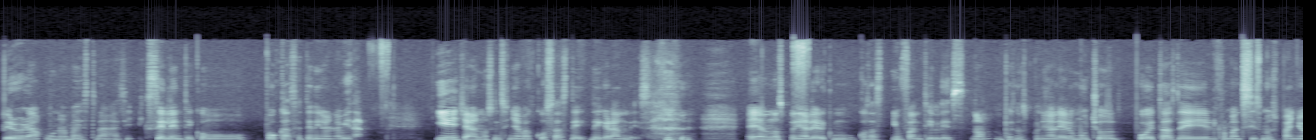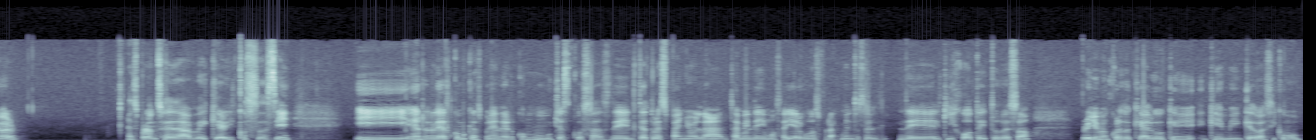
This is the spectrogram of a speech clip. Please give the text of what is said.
Pero era una maestra así excelente, como pocas he tenido en la vida. Y ella nos enseñaba cosas de, de grandes. ella no nos ponía a leer como cosas infantiles, ¿no? Pues nos ponía a leer muchos poetas del romanticismo español, Esperanza Becker y cosas así. Y en realidad como que nos ponía a leer como muchas cosas del teatro española. También leímos ahí algunos fragmentos del, del Quijote y todo eso. Pero yo me acuerdo que algo que, que, me quedó así como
